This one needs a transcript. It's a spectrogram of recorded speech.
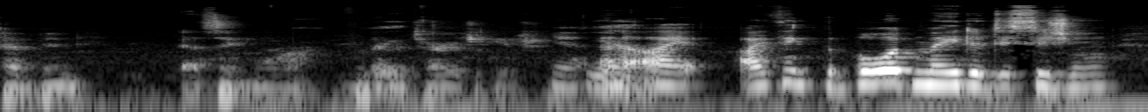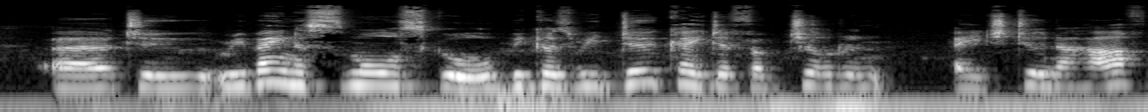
have been at St. Maur for their Right. entire education. Yeah. Yeah. And I, I think the board made a decision uh, to remain a small school because we do cater for children aged two and a half,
